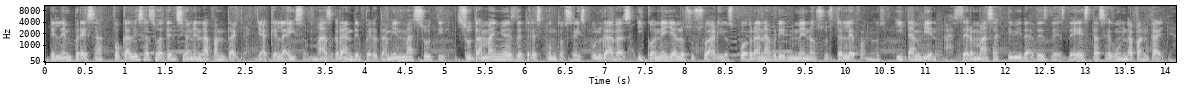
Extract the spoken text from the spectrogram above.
de la empresa, focaliza su atención en la pantalla, ya que la hizo más grande pero también más útil. Su tamaño es de 3.6 pulgadas y con ella los usuarios podrán abrir menos sus teléfonos y también hacer más actividades desde esta segunda pantalla.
